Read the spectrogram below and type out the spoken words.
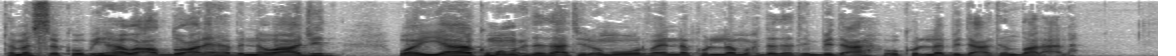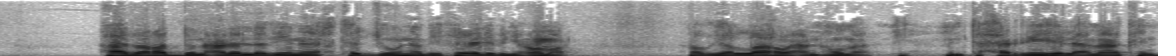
تمسكوا بها وعضوا عليها بالنواجذ وإياكم ومحدثات الأمور فإن كل محدثة بدعة وكل بدعة ضلالة. هذا رد على الذين يحتجون بفعل ابن عمر رضي الله عنهما من تحريه الأماكن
